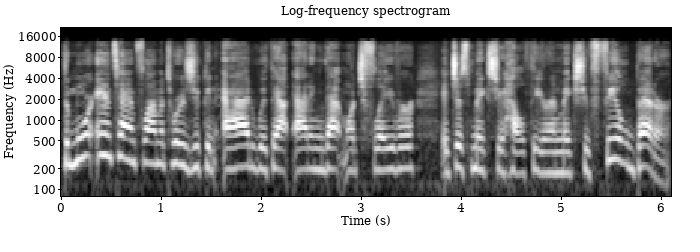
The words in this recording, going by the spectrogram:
The more anti-inflammatories you can add without adding that much flavor, it just makes you healthier and makes you feel better.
